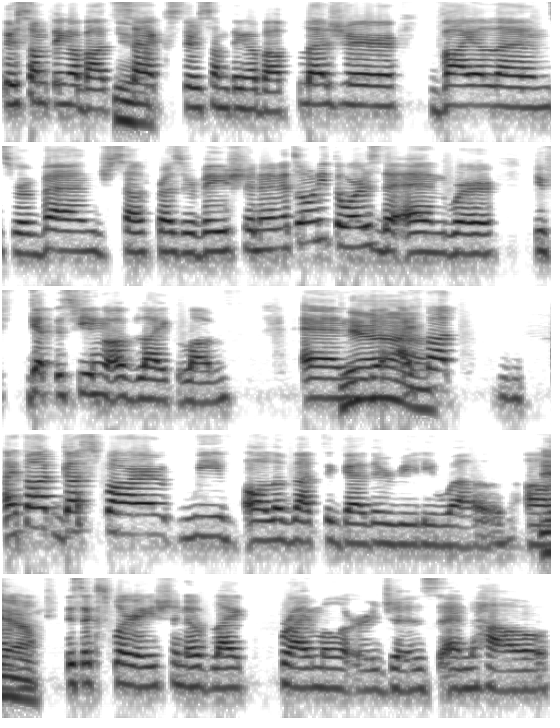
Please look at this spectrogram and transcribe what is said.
There's something about Yeah. sex, there's something about pleasure, violence, revenge, self preservation, and it's only towards the end where you f- get this feeling of like love. And Yeah. I thought. I thought Gaspar weaved all of that together really well. Um, Yeah. this exploration of like primal urges and how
